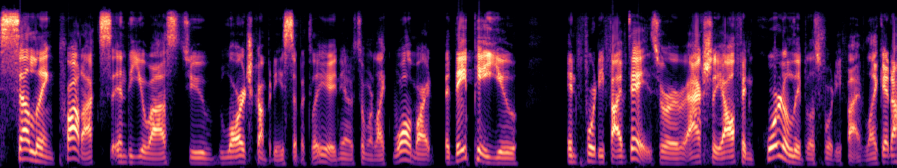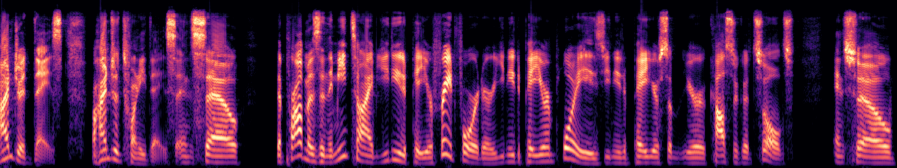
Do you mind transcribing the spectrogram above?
selling products in the US to large companies typically, you know, someone like Walmart, but they pay you in 45 days or actually often quarterly plus 45, like at 100 days or 120 days. And so the problem is in the meantime, you need to pay your freight forwarder, you need to pay your employees, you need to pay your your cost of goods sold. And so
